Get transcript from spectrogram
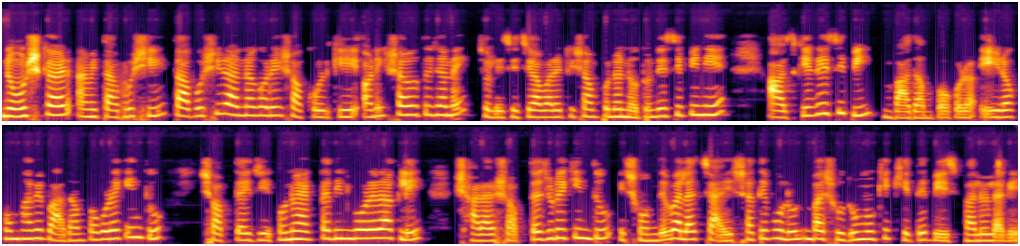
নমস্কার, আমি তাপসী। তাপসী রান্নাঘরে সকলকে অনেক স্বাগত জানাই। চলে এসেছি আবার একটি সম্পূর্ণ নতুন রেসিপি নিয়ে। আজকের রেসিপি বাদাম পকোড়া। এইরকম ভাবে বাদাম পকোড়া কিন্তু সপ্তাহে যে কোনো একটা দিন করে রাখলে সারা সপ্তাহ জুড়ে কিন্তু এই সন্ধেবেলা চায়ের সাথে বলুন বা শুধু মুখে খেতে বেশ ভালো লাগে।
